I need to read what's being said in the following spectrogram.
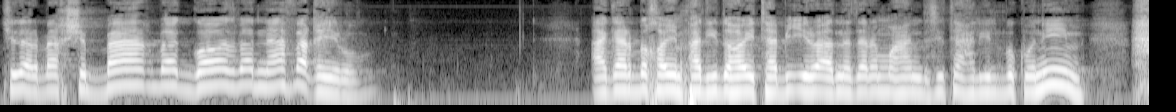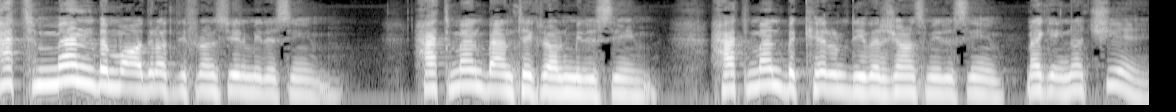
چه در بخش برق و گاز و نفت و غیره. اگر بخوایم پدیده های طبیعی رو از نظر مهندسی تحلیل بکنیم حتما به معادلات دیفرانسیل می‌رسیم حتما به انتگرال می‌رسیم. حتما به کرل دیورژانس می‌رسیم. مگه اینا چیه؟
